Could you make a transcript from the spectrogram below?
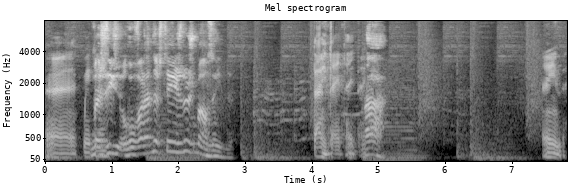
Uh, é Mas é? diz, o Varandas tem as duas mãos ainda. Tem, tem, tem, tem. Ah. Ainda.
